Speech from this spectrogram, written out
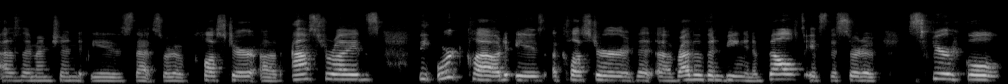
as I mentioned, is that sort of cluster of asteroids. The Oort cloud is a cluster that uh, rather than being in a belt, it's this sort of spherical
